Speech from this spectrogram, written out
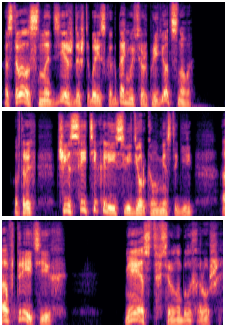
оставалась надежда, что Борис когда-нибудь все же придет снова — во-вторых, часы тикали и с ведерком вместо гири. А в-третьих, место все равно было хорошее.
